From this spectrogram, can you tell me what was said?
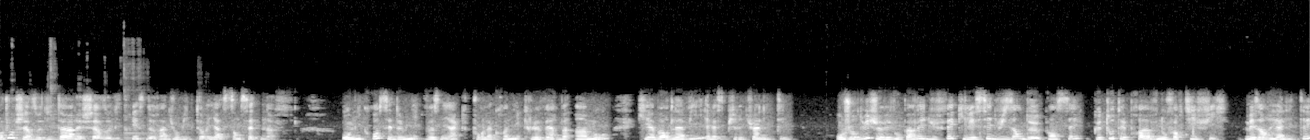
Bonjour chers auditeurs et chères auditrices de Radio Victoria 107.9. Au micro, c'est Dominique Wozniak pour la chronique Le Verbe un mot qui aborde la vie et la spiritualité. Aujourd'hui, je vais vous parler du fait qu'il est séduisant de penser que toute épreuve nous fortifie. Mais en réalité,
